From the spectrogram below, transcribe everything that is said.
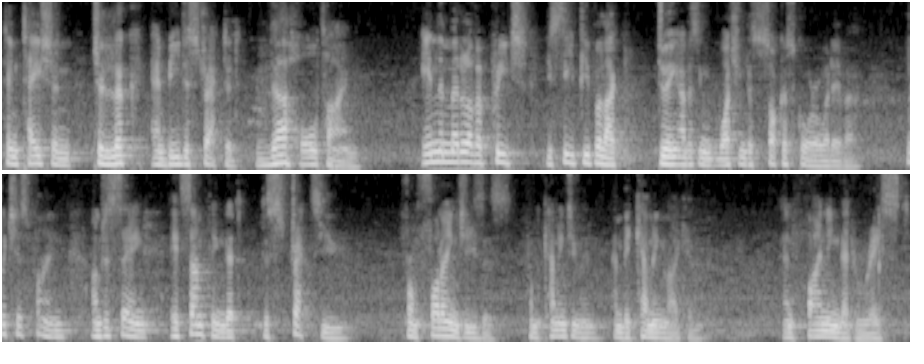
temptation to look and be distracted the whole time. In the middle of a preach, you see people like doing other things, watching the soccer score or whatever which is fine. I'm just saying it's something that distracts you from following Jesus, from coming to Him and becoming like Him, and finding that rest.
